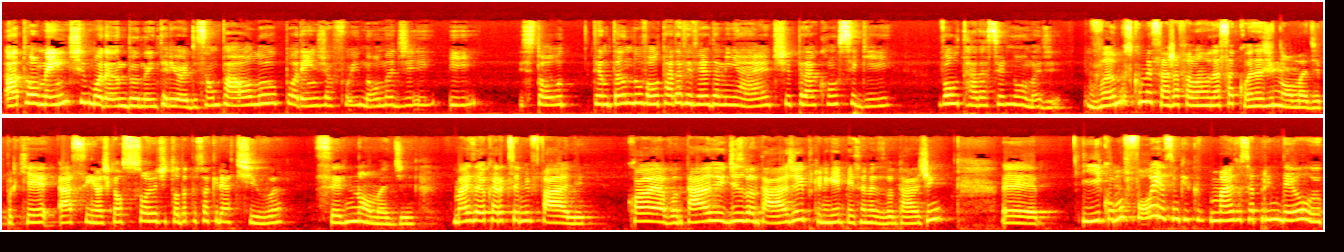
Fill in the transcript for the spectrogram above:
atualmente morando no interior de São Paulo, porém já fui nômade e estou tentando voltar a viver da minha arte para conseguir voltar a ser nômade. Vamos começar já falando dessa coisa de nômade, porque assim, acho que é o sonho de toda pessoa criativa ser nômade. Mas aí eu quero que você me fale qual é a vantagem e desvantagem, porque ninguém pensa na desvantagem. É, e como foi, assim, o que mais você aprendeu?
